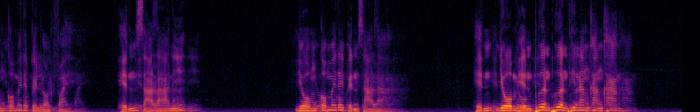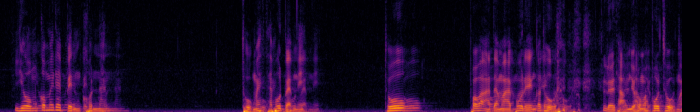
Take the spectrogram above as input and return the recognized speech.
มก็ไม่ได้เป็นหลอดไฟ เห็นศาลานี้ โยมก็ไม่ได้เป็นศาลา เห็นโยมเห็นเพื่อนเพื่อนที่นั่งข้างๆ โยมก็ไม่ได้เป็นคนนั้น ถูกไหมถ้าพูดแบบนี้ ถูก เพราะว่าอาตมาพูดเองก็ถูกเลยถามโยมมาพูดถูกไหม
